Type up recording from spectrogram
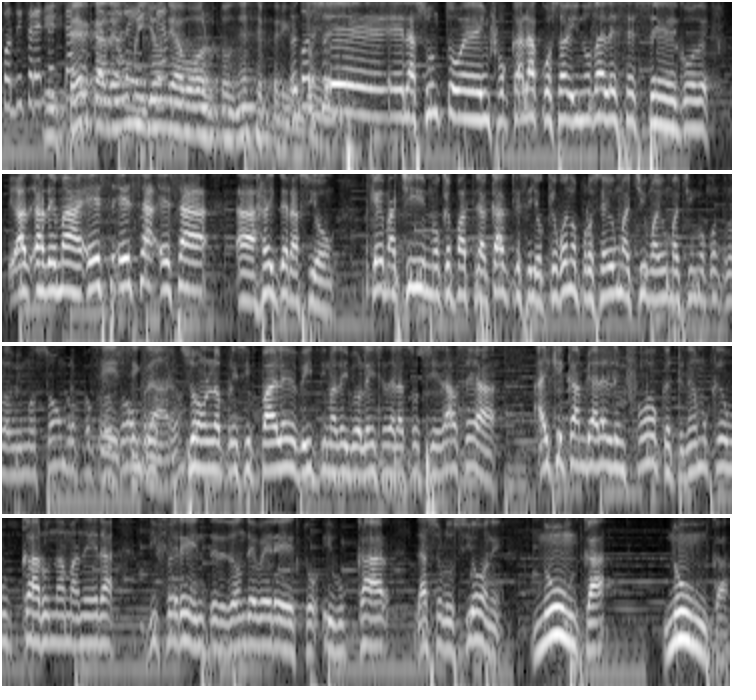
por diferentes Y casos cerca de un millón de abortos en ese periodo. Entonces, el asunto es enfocar la cosa y no darle ese sesgo. de- además, es esa, esa ah, reiteración, que machismo, que patriarcal, qué sé yo, que bueno, pero si hay un machismo, hay un machismo contra los mismos hombres, porque Sí, los sí, hombres claro. son las principales víctimas de violencia de la sociedad. O sea, hay que cambiar el enfoque, tenemos que buscar una manera diferente de dónde ver esto y buscar las soluciones. Nunca, nunca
